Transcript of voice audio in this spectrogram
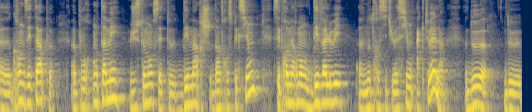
grandes étapes pour entamer justement cette démarche d'introspection, c'est premièrement d'évaluer notre situation actuelle, de, de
